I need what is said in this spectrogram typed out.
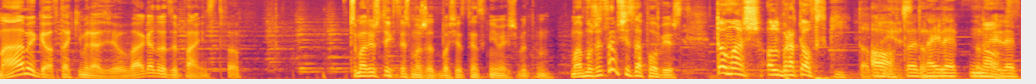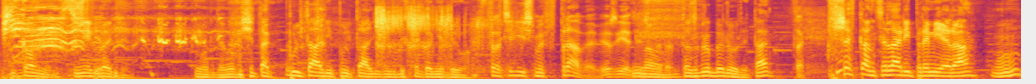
Mamy go w takim razie. Uwaga, drodzy Państwo. Czy Mariusz, ty chcesz może, bo się stęskniłeś, żeby tam... Ma- Może sam się zapowiesz. Tomasz Olbratowski. Dobry O, jest, to dobry. najlep- No, najlepiej. i koniec. Niech będzie. Kurde, bo by się tak pultali, pultali, nic by z tego nie było. Straciliśmy wprawę, wiesz, jedziesz No, teraz. to z grubej rury, tak? Tak. Szef kancelarii premiera, mm,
